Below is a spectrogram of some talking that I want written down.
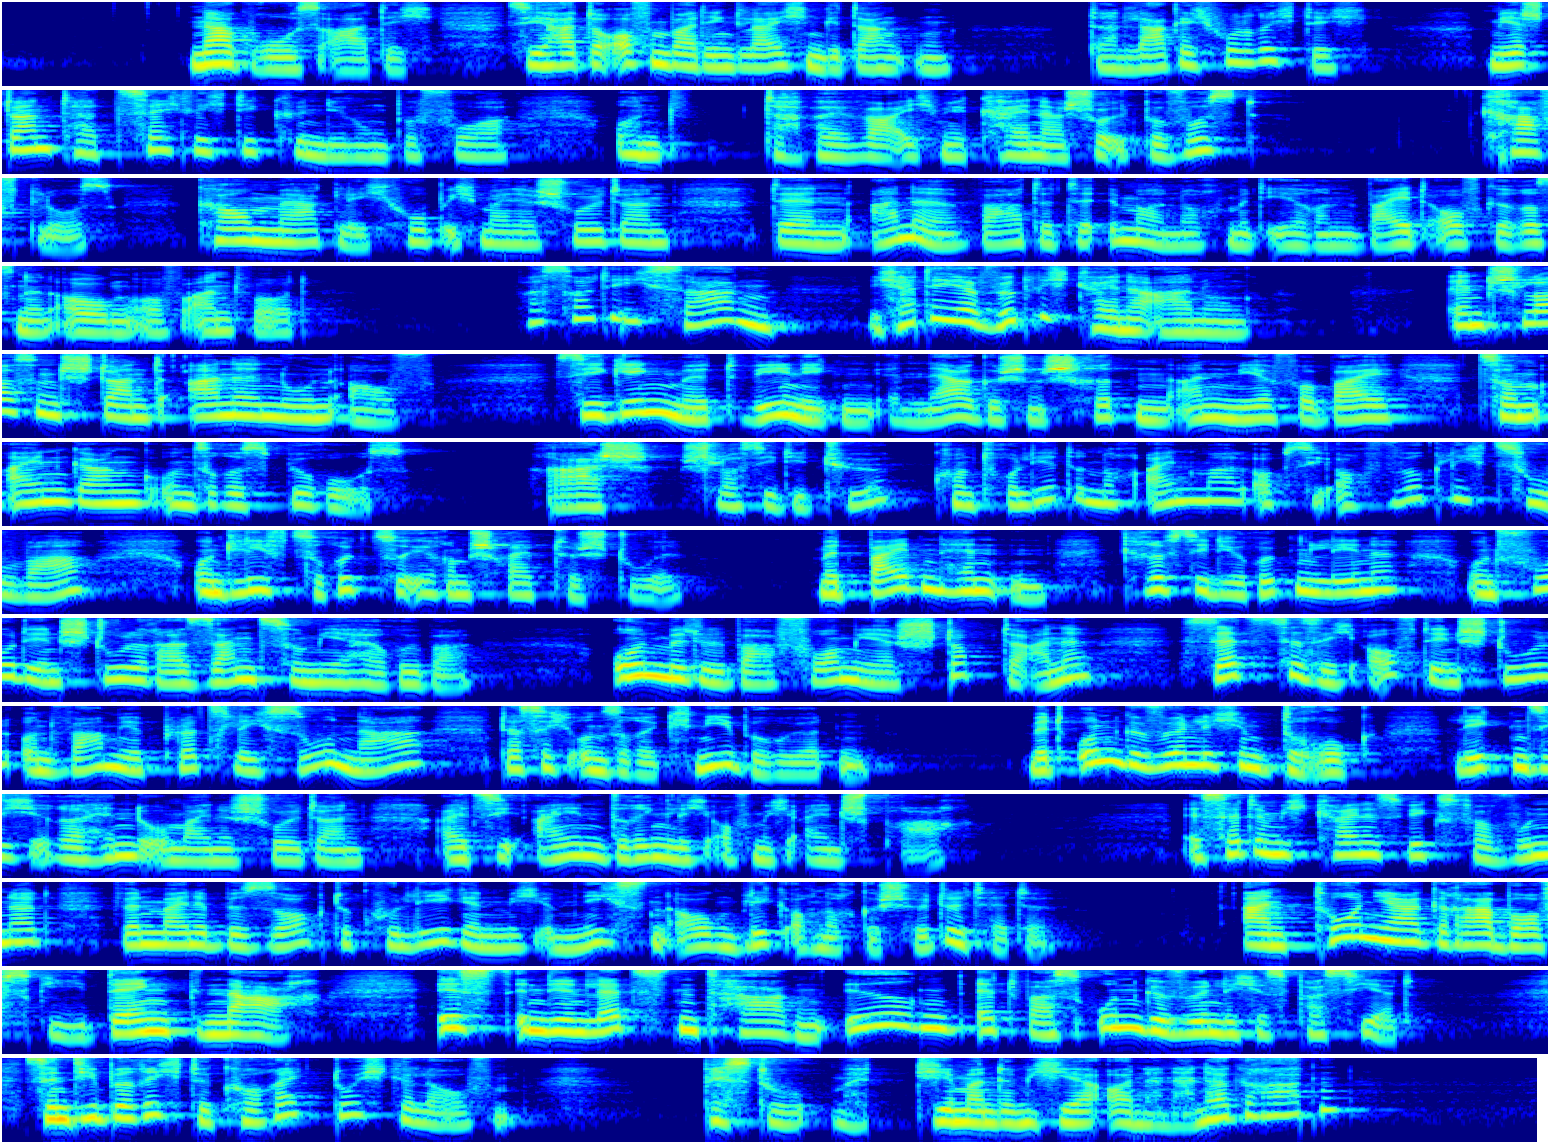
Na, großartig. Sie hatte offenbar den gleichen Gedanken. Dann lag ich wohl richtig. Mir stand tatsächlich die Kündigung bevor, und dabei war ich mir keiner Schuld bewusst. Kraftlos, Kaum merklich hob ich meine Schultern, denn Anne wartete immer noch mit ihren weit aufgerissenen Augen auf Antwort. Was sollte ich sagen? Ich hatte ja wirklich keine Ahnung. Entschlossen stand Anne nun auf. Sie ging mit wenigen energischen Schritten an mir vorbei zum Eingang unseres Büros. Rasch schloss sie die Tür, kontrollierte noch einmal, ob sie auch wirklich zu war, und lief zurück zu ihrem Schreibtischstuhl. Mit beiden Händen griff sie die Rückenlehne und fuhr den Stuhl rasant zu mir herüber. Unmittelbar vor mir stoppte Anne, setzte sich auf den Stuhl und war mir plötzlich so nah, dass sich unsere Knie berührten. Mit ungewöhnlichem Druck legten sich ihre Hände um meine Schultern, als sie eindringlich auf mich einsprach. Es hätte mich keineswegs verwundert, wenn meine besorgte Kollegin mich im nächsten Augenblick auch noch geschüttelt hätte. Antonia Grabowski, denk nach. Ist in den letzten Tagen irgendetwas Ungewöhnliches passiert? Sind die Berichte korrekt durchgelaufen? Bist du mit jemandem hier aneinander geraten?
